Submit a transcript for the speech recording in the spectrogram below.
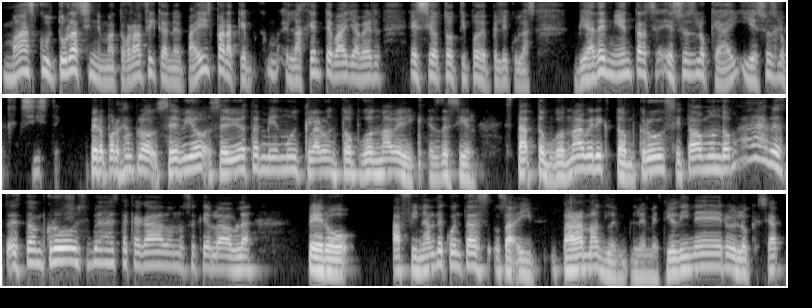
más cultura cinematográfica en el país para que la gente vaya a ver ese otro tipo de películas. Vía de mientras, eso es lo que hay y eso es lo que existe. Pero, por ejemplo, se vio, se vio también muy claro en Top Gun Maverick, es decir, está Top Gun Maverick, Tom Cruise y todo el mundo, ah, es, es Tom Cruise, ah, está cagado, no sé qué, bla, bla, bla. Pero a final de cuentas, o sea, y Paramount le, le metió dinero y lo que sea,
